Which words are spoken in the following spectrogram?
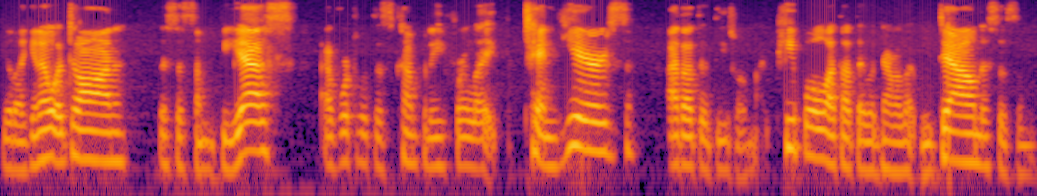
you're like you know what Dawn this is some bs i've worked with this company for like 10 years I thought that these were my people. I thought they would never let me down. This is some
